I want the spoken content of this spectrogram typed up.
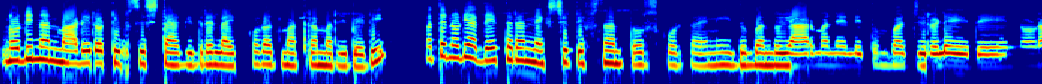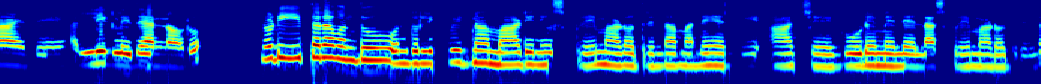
ನೋಡಿ ನಾನು ಮಾಡಿರೋ ಟಿಪ್ಸ್ ಇಷ್ಟ ಆಗಿದ್ರೆ ಲೈಕ್ ಕೊಡೋದು ಮಾತ್ರ ಮರಿಬೇಡಿ. ಮತ್ತೆ ನೋಡಿ ಅದೇ ಥರ ನೆಕ್ಸ್ಟ್ ಟಿಪ್ಸ್ ನಾನು ತೋರಿಸ್ಕೊಡ್ತಾ ಇದೀನಿ ಇದು ಬಂದು ಯಾರ ಮನೆಯಲ್ಲಿ ತುಂಬಾ ಜಿರಳೆ ಇದೆ, ನೊಣ ಇದೆ, ಹಲ್ಲಿಗಳಿದೆ ಅನ್ನೋರು. ನೋಡಿ ಈ ತರ ಒಂದು ಒಂದು ಲಿಕ್ವಿಡ್ನ ಮಾಡಿ ನೀವು ಸ್ಪ್ರೇ ಮಾಡೋದ್ರಿಂದ ಮನೆಯಲ್ಲಿ ಆಚೆ ಗೋಡೆ ಮೇಲೆ ಎಲ್ಲ ಸ್ಪ್ರೇ ಮಾಡೋದ್ರಿಂದ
